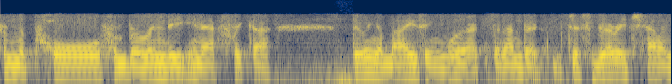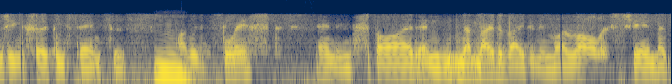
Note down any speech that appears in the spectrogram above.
from Nepal, from Burundi in Africa, doing amazing work, but under just very challenging circumstances. Mm. I was blessed and inspired and motivated in my role as chairman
